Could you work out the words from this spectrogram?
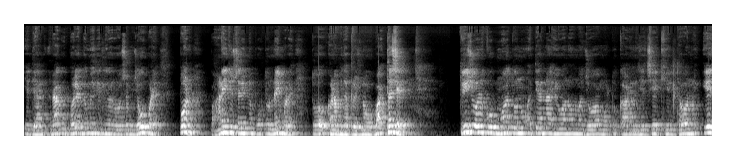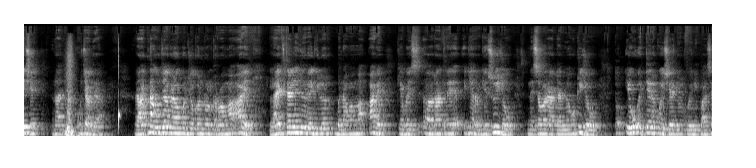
એ ધ્યાન રાખવું. ભલે ગમે તેટલી વાર વોશરૂમ જવું પડે, પણ પાણી જો શરીરને પૂરતું નહીં મળે, તો ઘણા બધા પ્રશ્નો ઊભા થશે. ત્રીજું અને ખૂબ મહત્વનું અત્યારના યુવાનોમાં જોવા મળતું કારણ જે છે, ખીલ થવાનું એ છે, રાતના ઉજાગરા. રાતના ઉજાગરા ઉપર જો કંટ્રોલ કરવામાં આવે લાઇફસ્ટાઈલને જો રેગ્યુલર બનાવવામાં આવે કે ભાઈ રાત્રે અગિયાર વાગે સૂઈ જવું અને સવારે આ ટાઈમે ઉઠી જવું, તો એવું અત્યારે કોઈ શેડ્યુલ કોઈની પાસે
